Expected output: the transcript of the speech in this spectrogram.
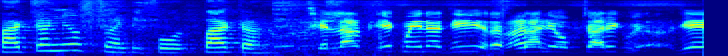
Patan news twenty four Patan. છેલ્લા એક મહિનાથી રસ્તાની ઔપચારિક જે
